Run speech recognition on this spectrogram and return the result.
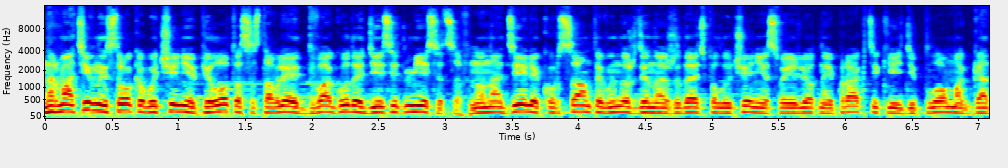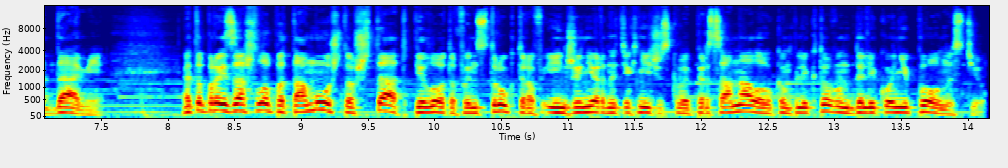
Нормативный срок обучения пилота составляет 2 года 10 месяцев, но на деле курсанты вынуждены ожидать получения своей летной практики и диплома годами. Это произошло потому, что штат пилотов-инструкторов и инженерно-технического персонала укомплектован далеко не полностью.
